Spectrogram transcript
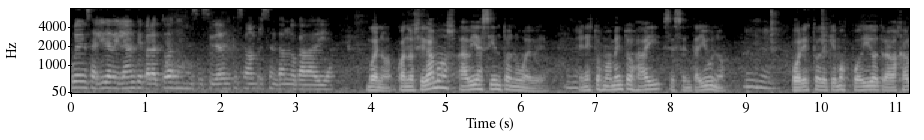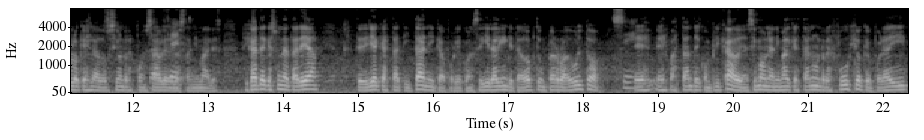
pueden salir adelante para todas las necesidades que se van presentando cada día? Bueno, cuando llegamos había 109. En estos momentos hay 61, por esto de que hemos podido trabajar lo que es la adopción responsable de los animales. Fíjate que es una tarea, te diría que hasta titánica, porque conseguir a alguien que te adopte un perro adulto es, bastante complicado. Y encima un animal que está en un refugio, que por ahí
